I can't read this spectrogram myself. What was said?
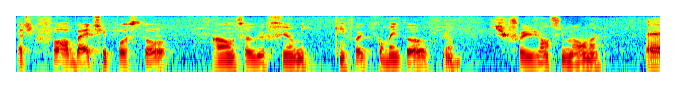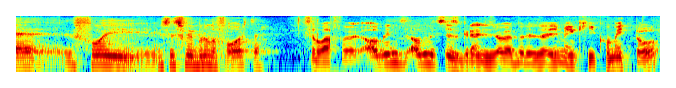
acho que o Forbet postou falando sobre o filme. Quem foi que comentou o filme? Acho que foi João Simão, né? É, foi. Não sei se foi Bruno Foster. Sei lá, foi algum, algum desses grandes jogadores aí, man, que comentou.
